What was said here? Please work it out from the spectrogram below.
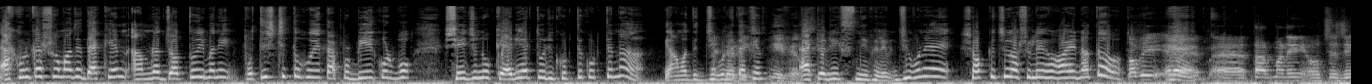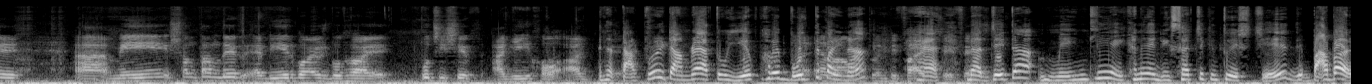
এখনকার সমাজে দেখেন আমরা যতই মানে প্রতিষ্ঠিত হয়ে তারপর বিয়ে করব সেই জন্য ক্যারিয়ার তৈরি করতে করতে না আমাদের জীবনে দেখেন। একটা রিস্ক নিয়ে ফেলে। জীবনে সবকিছু আসলে হয় না তো? তবে হ্যাঁ। তার মানে হচ্ছে যে মেয়ে সন্তানদের বিয়ের বয়স বোধ হয় পঁচিশের আগেই না এটা আমরা এত ইয়ে ভাবে বলতে পারি না। হ্যাঁ না যেটা মেইনলি এখানে রিসার্চে কিন্তু এসছে যে বাবার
